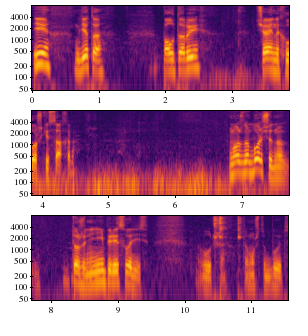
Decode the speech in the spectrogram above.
И где-то полторы чайных ложки сахара. Можно больше, но тоже не, пересводить лучше, потому что будет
